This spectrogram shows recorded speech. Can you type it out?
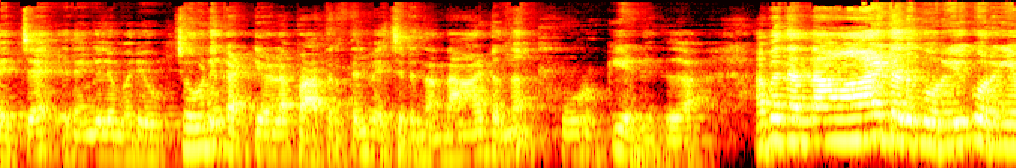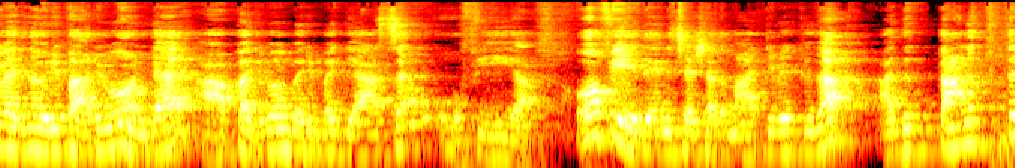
വെച്ച് ഏതെങ്കിലും ഒരു ചൂട് കട്ടിയുള്ള പാത്രത്തിൽ വെച്ചിട്ട് നന്നായിട്ടൊന്ന് കുറുക്കിയെടുക്കുക. അപ്പൊ നന്നായിട്ട് അത് കുറുകി കുറുകി വരുന്ന ഒരു പരുവമുണ്ട്. ആ പരുവം വരുമ്പോൾ ഗ്യാസ് ഓഫ് ചെയ്യുക. ഓഫ് ചെയ്തതിന് ശേഷം അത് മാറ്റി വെക്കുക അത് തണുത്ത്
